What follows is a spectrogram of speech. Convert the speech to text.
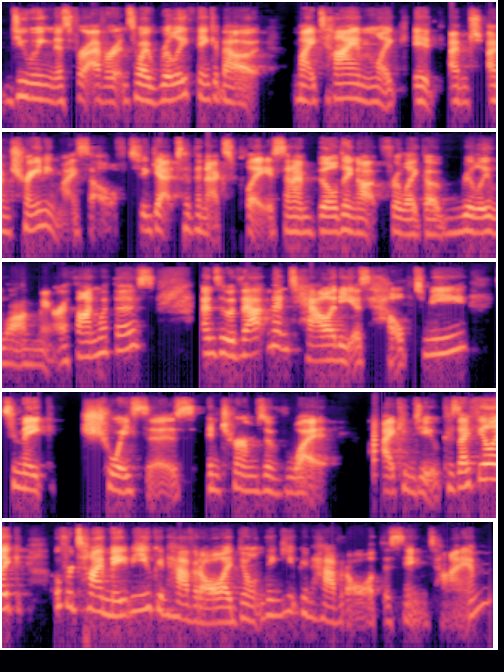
doing this forever. And so I really think about my time like it I'm I'm training myself to get to the next place and I'm building up for like a really long marathon with this. And so that mentality has helped me to make choices in terms of what I can do because I feel like over time maybe you can have it all. I don't think you can have it all at the same time.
